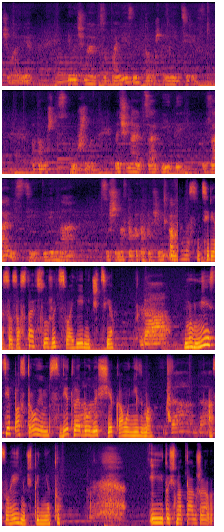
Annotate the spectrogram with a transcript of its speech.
человек. И начинаются болезни, потому что неинтересно потому что скучно. Начинаются обиды, зависти, вина. Слушай, насколько так очевидно. Вынос интереса заставь служить своей мечте. Да, Мы вместе построим светлое будущее коммунизма, да, да. а своей мечты нету. И точно так же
